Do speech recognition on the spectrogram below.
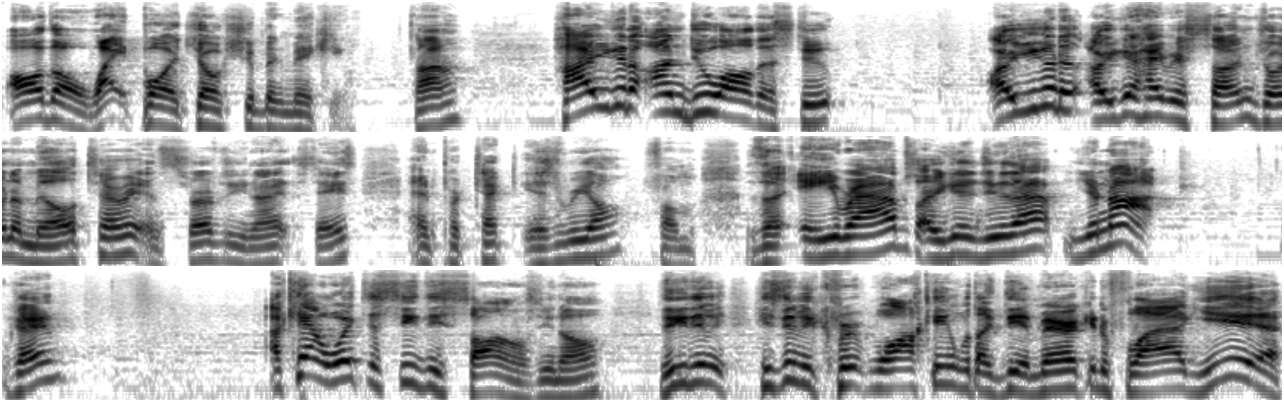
All the white boy jokes you've been making, huh? How are you going to undo all this, Snoop? Are you gonna are you gonna have your son join the military and serve the United States and protect Israel from the Arabs? Are you gonna do that? You're not. Okay. I can't wait to see these songs. You know, he's gonna be, he's gonna be crip walking with like the American flag. Yeah,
